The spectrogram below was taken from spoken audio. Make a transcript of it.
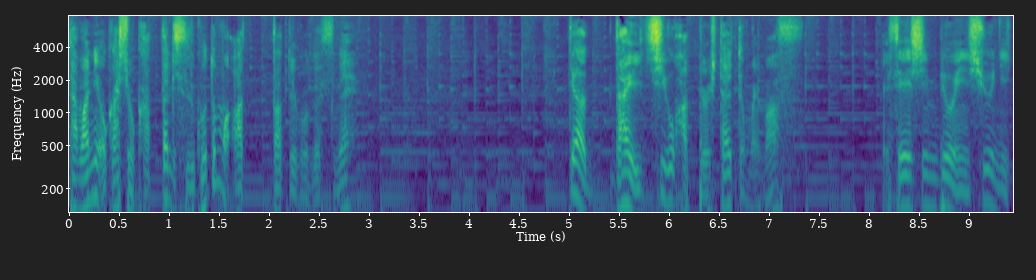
たまにお菓子を買ったりすることもあったということですね。では、第1位を発表したいと思います。精神病院週に1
